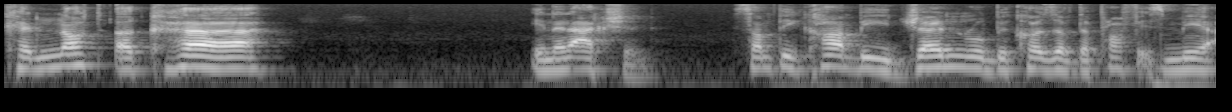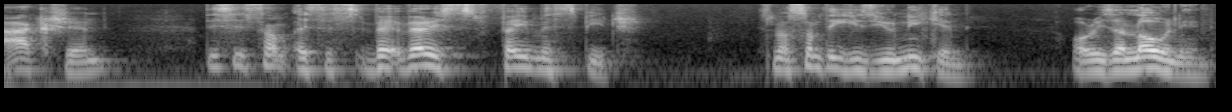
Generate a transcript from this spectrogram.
cannot occur in an action. Something can't be general because of the Prophet's mere action. This is some it's a very famous speech. It's not something he's unique in or he's alone in.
